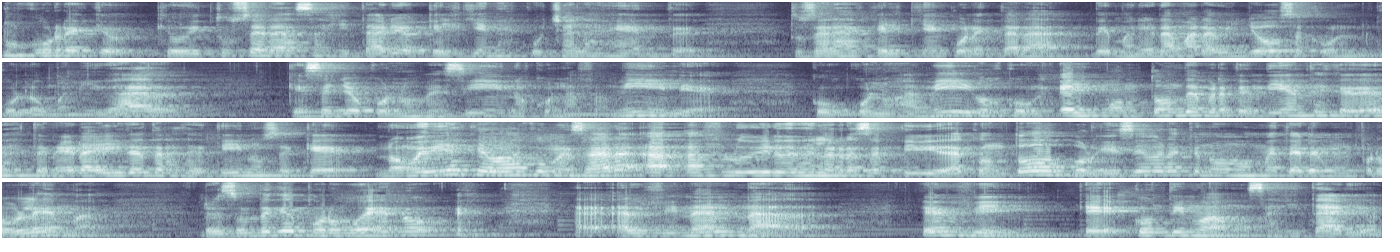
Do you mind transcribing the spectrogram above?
ocurre que, hoy tú serás Sagitario, aquel quien escucha a la gente. Tú serás aquel quien conectará de manera maravillosa con, la humanidad, qué sé yo, con los vecinos, con la familia, con, los amigos, con el montón de pretendientes que debes tener ahí detrás de ti, no sé qué. No me digas que vas a comenzar a, fluir desde la receptividad con todos, porque si ahora que nos vamos a meter en un problema. Resulta que por bueno, al final nada. En fin, continuamos, Sagitario.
